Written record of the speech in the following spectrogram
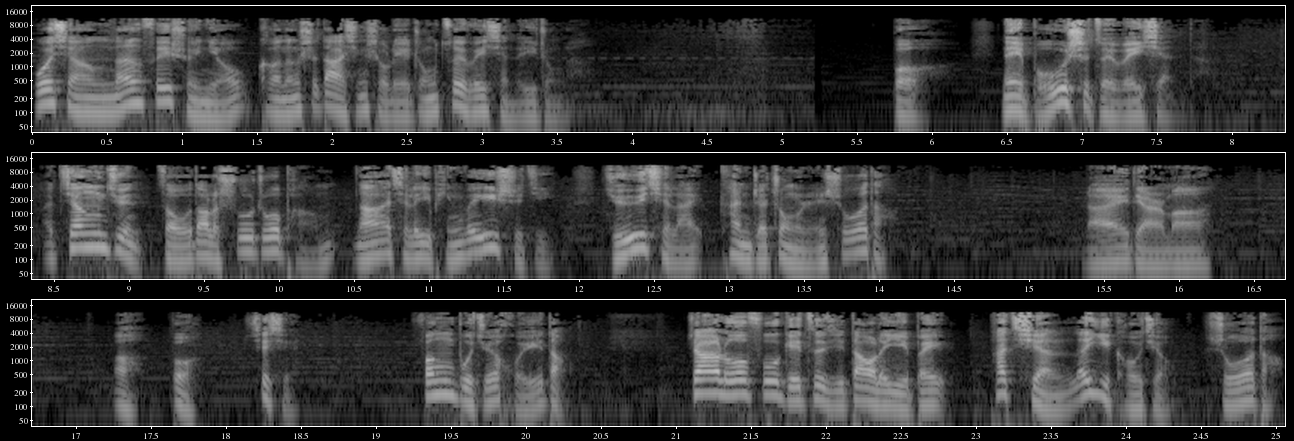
我想，南非水牛可能是大型狩猎中最危险的一种了。不，那不是最危险的。将军走到了书桌旁，拿起了一瓶威士忌，举起来，看着众人说道：“来点吗？”“啊，不，谢谢。”风不觉回道。扎罗夫给自己倒了一杯，他浅了一口酒，说道：“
